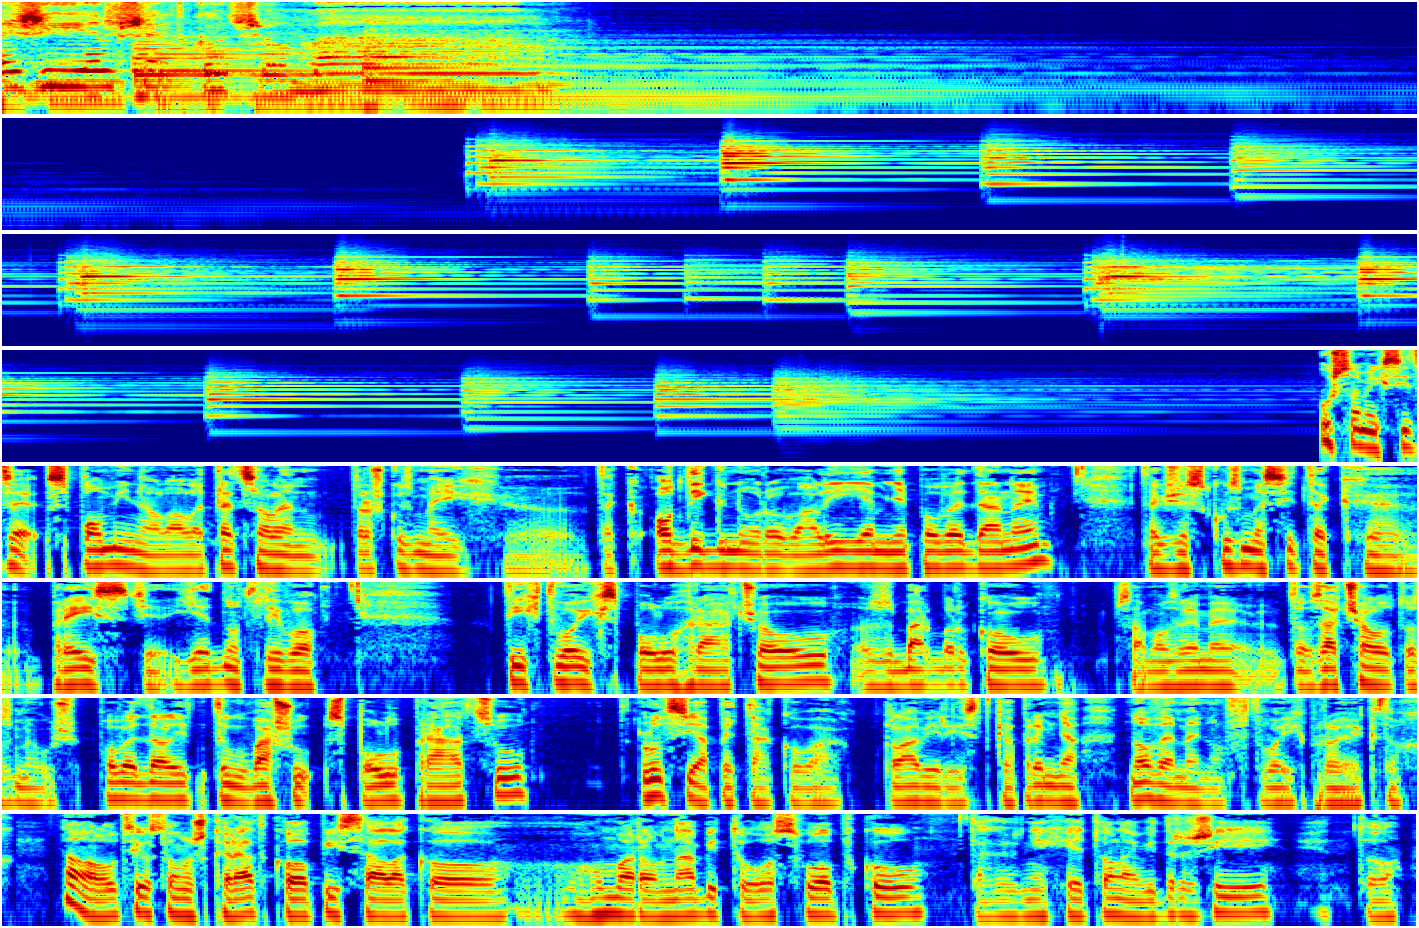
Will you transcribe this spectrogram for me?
prežijem všetko, čo mám Už som ich síce spomínal, ale predsa len trošku sme ich e, tak odignorovali, jemne povedané. Takže skúsme si tak e, prejsť jednotlivo tých tvojich spoluhráčov s Barborkou. Samozrejme, to začalo, to sme už povedali, tú vašu spoluprácu. Lucia Petáková, klaviristka, pre mňa nové meno v tvojich projektoch. No, Luciu som už krátko opísal ako humorom nabitú osôbku, takže nech je to len vydrží. Je to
